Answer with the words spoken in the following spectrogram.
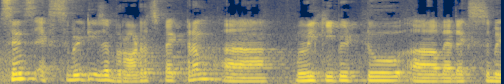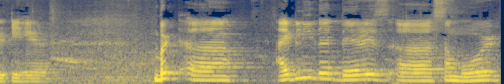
Since accessibility is a broader spectrum, uh, we will keep it to uh, web accessibility here. But uh, I believe that there is uh, some more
